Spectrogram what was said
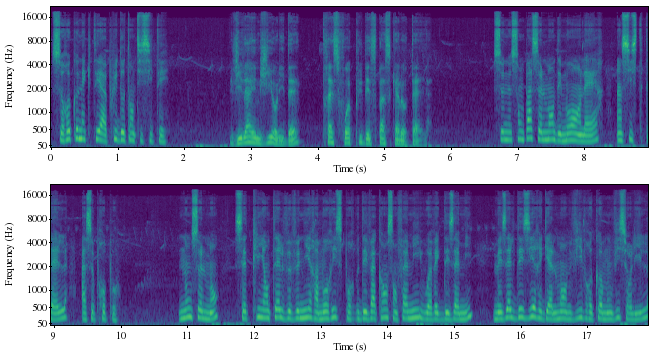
se reconnecter à plus d'authenticité. Villa MJ Holiday, 13 fois plus d'espace qu'à l'hôtel. Ce ne sont pas seulement des mots en l'air, insiste-t-elle, à ce propos. Non seulement, cette clientèle veut venir à Maurice pour des vacances en famille ou avec des amis, mais elle désire également vivre comme on vit sur l'île,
